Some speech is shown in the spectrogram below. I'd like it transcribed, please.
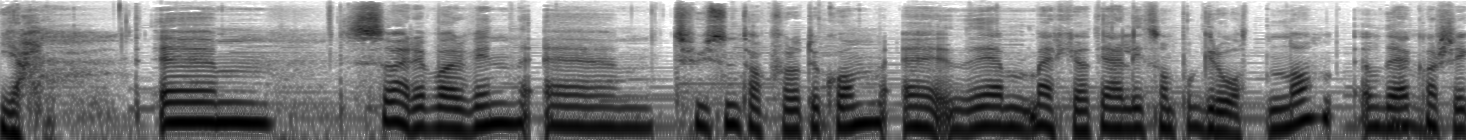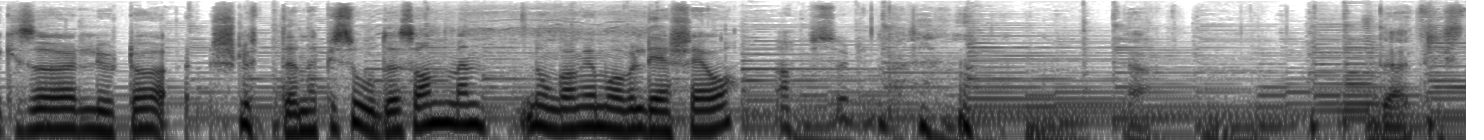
Ja. Um, Sverre Varvin, em, tusen takk for at du kom. Eh, det- jeg merker at jeg er litt sånn på gråten nå. og Det er Mm. kanskje ikke så lurt å slutte en episode sånn, men noen ganger må vel det skje òg. Absolutt. Ja. Mm. Det er trist.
